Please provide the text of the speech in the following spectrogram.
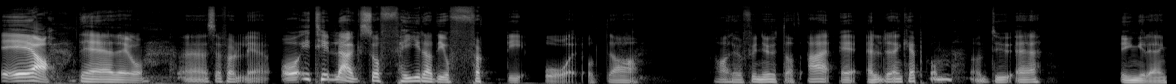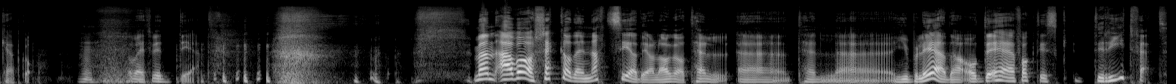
Ja, det er det jo. eh, selvfølgelig. Og i tillegg så feirer de jo 40 år, og da har jeg jo funnet ut at jeg er eldre enn Capcom, og du er yngre enn Capcom. Da vet vi det. Men jeg var og sjekka den nettsida de har laga til, eh, til eh, jubileet, da, og det er faktisk dritfett.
